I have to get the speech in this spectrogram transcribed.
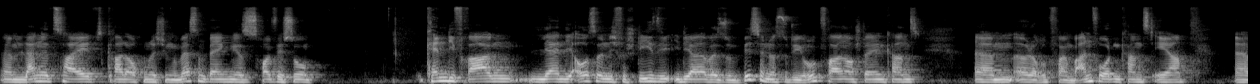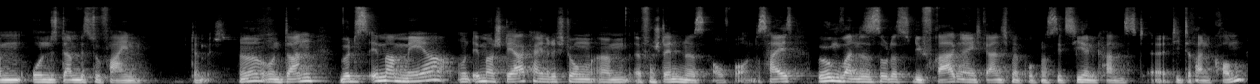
lange Zeit, gerade auch in Richtung Investmentbanking, ist es häufig so, kennen die Fragen, lernen die auswendig, verstehe sie idealerweise so ein bisschen, dass du die Rückfragen auch stellen kannst ähm, oder Rückfragen beantworten kannst eher ähm, und dann bist du fein damit. Ne? Und dann wird es immer mehr und immer stärker in Richtung ähm, Verständnis aufbauen. Das heißt, irgendwann ist es so, dass du die Fragen eigentlich gar nicht mehr prognostizieren kannst, äh, die dran kommen.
